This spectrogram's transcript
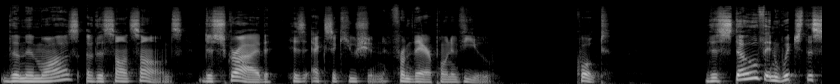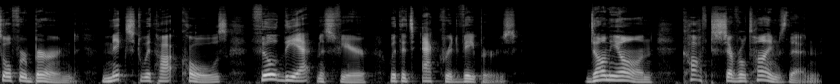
The Memoirs of the Sansons describe his execution from their point of view. Quote, the stove in which the sulfur burned, mixed with hot coals, filled the atmosphere with its acrid vapors. Damiens coughed several times then.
